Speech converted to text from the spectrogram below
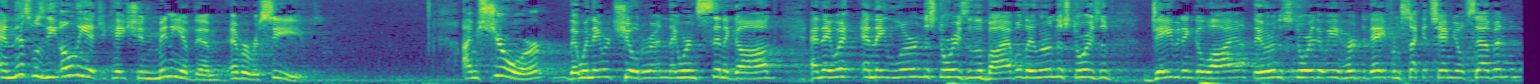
And this was the only education many of them ever received. I'm sure that when they were children, they were in synagogue and they went and they learned the stories of the Bible. They learned the stories of David and Goliath. They learned the story that we heard today from 2 Samuel 7.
